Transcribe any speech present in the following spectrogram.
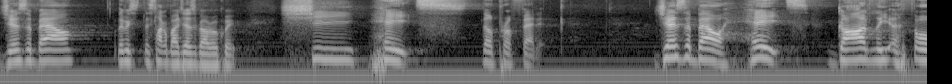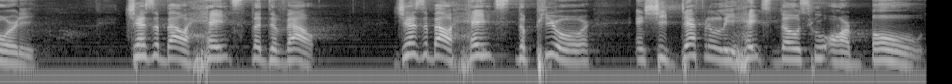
Jezebel, let me, let's talk about Jezebel real quick. She hates the prophetic. Jezebel hates godly authority. Jezebel hates the devout. Jezebel hates the pure, and she definitely hates those who are bold.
